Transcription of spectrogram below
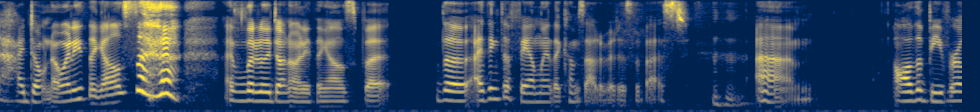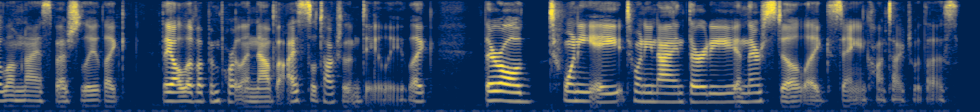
I don't know anything else. I literally don't know anything else. But the I think the family that comes out of it is the best. hmm Um, all the Beaver alumni, especially, like they all live up in Portland now, but I still talk to them daily. Like they're all 28, 29, 30, and they're still like staying in contact with us.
